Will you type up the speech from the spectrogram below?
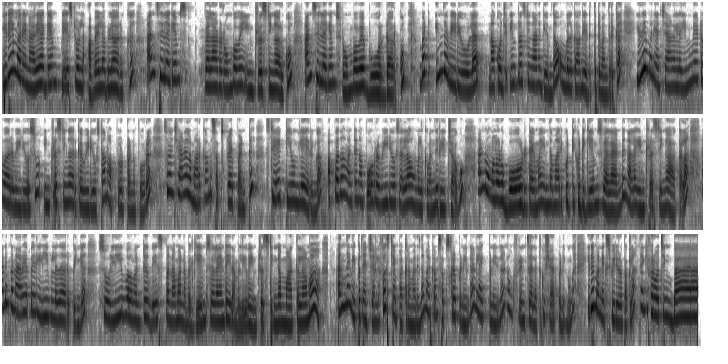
இதே மாதிரி நிறையா கேம் ப்ளே ஸ்டோரில் அவைலபிளாக இருக்குது அண்ட் சில கேம்ஸ் விளாட ரொம்பவே இன்ட்ரெஸ்டிங்காக இருக்கும். அண்ட் சில கேம்ஸ் ரொம்பவே போர்டாக இருக்கும். பட் இந்த வீடியோவில் நான் கொஞ்சம் இன்ட்ரெஸ்டிங்கான கேம் தான் உங்களுக்காக எடுத்துகிட்டு வந்திருக்கேன். இதே மாதிரி என் சேனலில் இனிமேட்டு வர வீடியோஸும் இன்ட்ரெஸ்டிங்காக இருக்க வீடியோஸ் தான் நான் அப்லோட் பண்ண போகிறேன் ஸோ என் சேனலை மறக்காமல் சப்ஸ்கிரைப் பண்ணிட்டு ஸ்டே டியூன்லேயே இருங்க. அப்போ தான் வந்துட்டு நான் போடுற வீடியோஸ் எல்லாம் உங்களுக்கு வந்து ரீச் ஆகும். அண்ட் உங்களோட போர்டு டைமாக இந்த மாதிரி குட்டி குட்டி கேம்ஸ் விளையாண்டு நல்லா இன்ட்ரெஸ்டிங்காக ஆக்கலாம். அண்ட் இப்போ நிறைய பேர் லீவில் தான் இருப்பீங்க. ஸோ லீவை வந்துட்டு வேஸ்ட் பண்ணாமல் நம்ம கேம்ஸ் விளையாண்டு நம்ம லீவை இன்ட்ரெஸ்டிங்காக மாற்ற அண்ட் தென் இப்போ தான் சேனலில் ஃபஸ்ட் டைம் பார்க்குற மாதிரி இருந்தால் மறக்காம சப்ஸ்கிரைப் பண்ணிடுங்க லைக் பண்ணிடுங்க உங்கள் ஃப்ரெண்ட்ஸ் எல்லாத்துக்கும் ஷேர் பண்ணிக்கோங்க. இதே மாதிரி நெக்ஸ்ட் வீடியோவில் பார்க்கலாம். தேங்க்யூ ஃபார் வாட்சிங் பாய்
